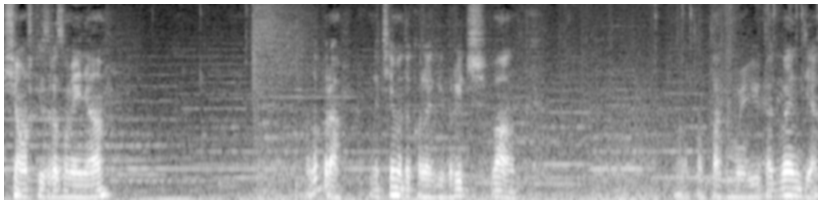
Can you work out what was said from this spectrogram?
książki zrozumienia. No dobra, lecimy do kolegi Bridge Bank. No to tak mówił, tak będzie.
